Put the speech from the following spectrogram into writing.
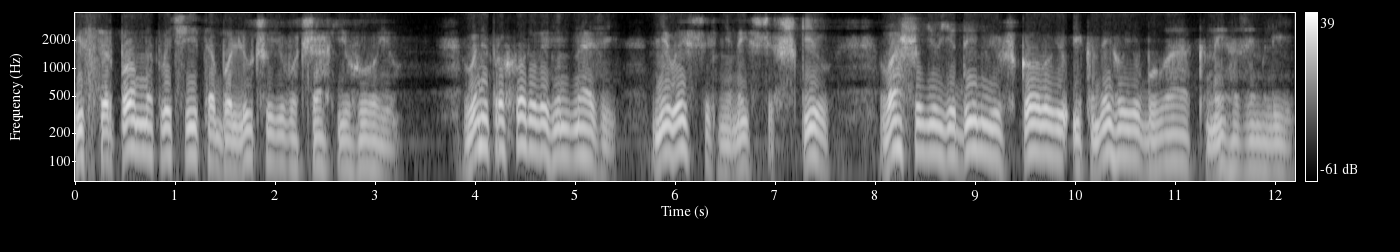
із серпом на плечі та болючою в очах югою. Ви не проходили гімназій, ні вищих, ні нижчих шкіл. Вашою єдиною школою і книгою була книга землі,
